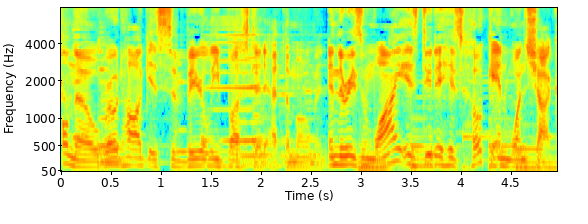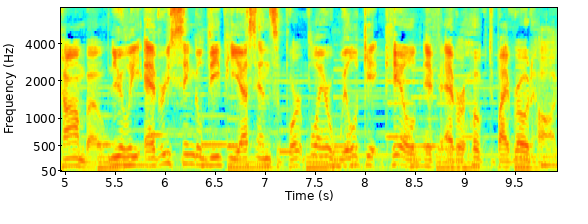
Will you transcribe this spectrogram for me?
all know, Roadhog is severely busted at the moment. And the reason why is due to his hook and one-shot combo. Nearly every single DPS and support player will get killed if ever hooked by Roadhog.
